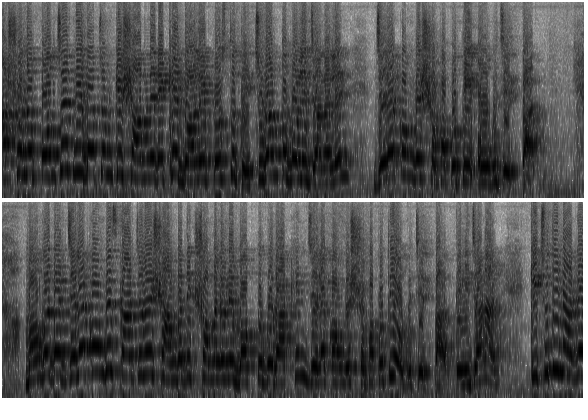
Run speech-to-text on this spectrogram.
আসন্ন পঞ্চায়েত নির্বাচনকে সামনে রেখে দলের প্রস্তুতি চূড়ান্ত বলে জানালেন জেলা কংগ্রেস সভাপতি অভিজিৎ পাল। মঙ্গলবার জেলা কংগ্রেস কার্যালয়ে সাংবাদিক সম্মেলনে বক্তব্য রাখেন জেলা কংগ্রেস সভাপতি অভিজিৎ পাল। তিনি জানান, কিছুদিন আগে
